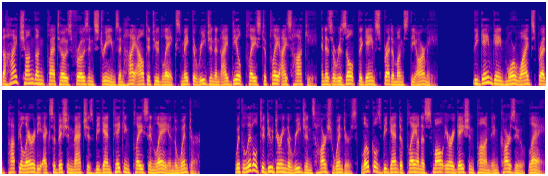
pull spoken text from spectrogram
The high Changthang Plateau's frozen streams and high-altitude lakes make the region an ideal place to play ice hockey, and as a result the game spread amongst the army. The game gained more widespread popularity exhibition matches began taking place in Leh in the winter. With little to do during the region's harsh winters, locals began to play on a small irrigation pond in Karzu, Leh.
